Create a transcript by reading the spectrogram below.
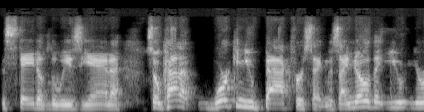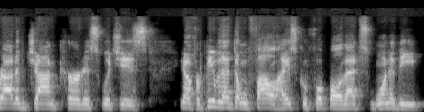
the state of Louisiana. So, kind of working you back for a second, because I know that you, you're out of John Curtis, which is, you know, for people that don't follow high school football, that's one of the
